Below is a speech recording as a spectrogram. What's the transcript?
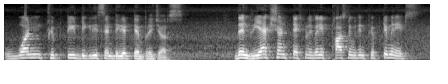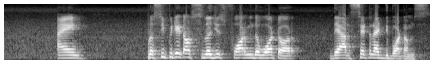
150 degree centigrade temperatures. Then reaction takes place very fastly within 50 minutes. And precipitate or sludges form in the water. They are settled at the bottoms.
